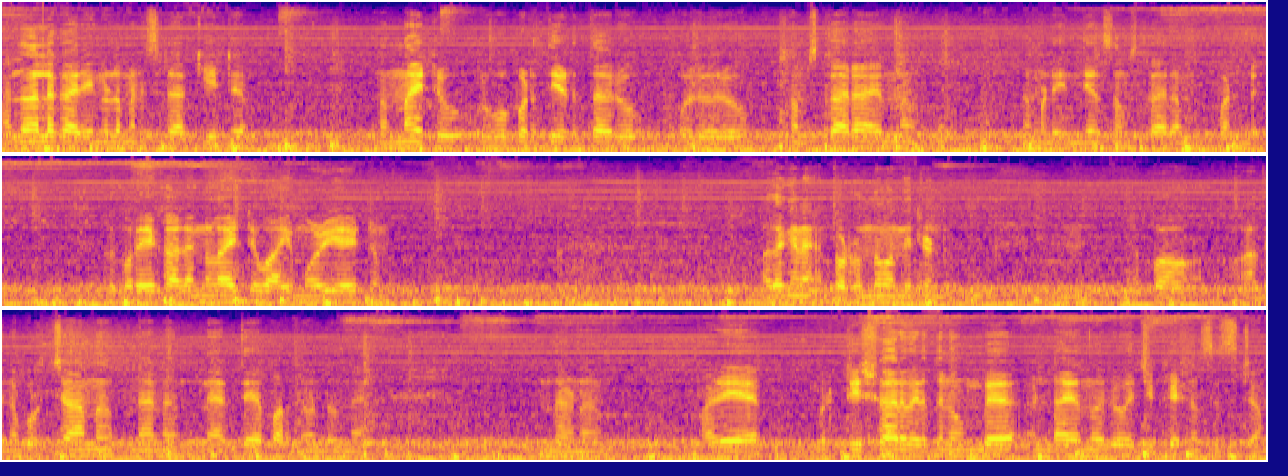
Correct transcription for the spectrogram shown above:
നല്ല നല്ല കാര്യങ്ങൾ മനസ്സിലാക്കിയിട്ട് നന്നായിട്ട് രൂപപ്പെടുത്തിയെടുത്ത ഒരു ഒരു ഒരു സംസ്കാരമായിരുന്നു നമ്മുടെ ഇന്ത്യൻ സംസ്കാരം പണ്ട്. അത് കുറേ കാലങ്ങളായിട്ട് വായ്മൊഴിയായിട്ടും അതങ്ങനെ തുടർന്ന് വന്നിട്ടുണ്ട്. അപ്പോൾ അതിനെക്കുറിച്ചാണ് ഞാൻ നേരത്തെ പറഞ്ഞുകൊണ്ടിരുന്നത് എന്താണ് പഴയ ബ്രിട്ടീഷുകാർ വരുന്നതിന് മുമ്പേ ഉണ്ടായിരുന്ന ഒരു എഡ്യൂക്കേഷൻ സിസ്റ്റം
